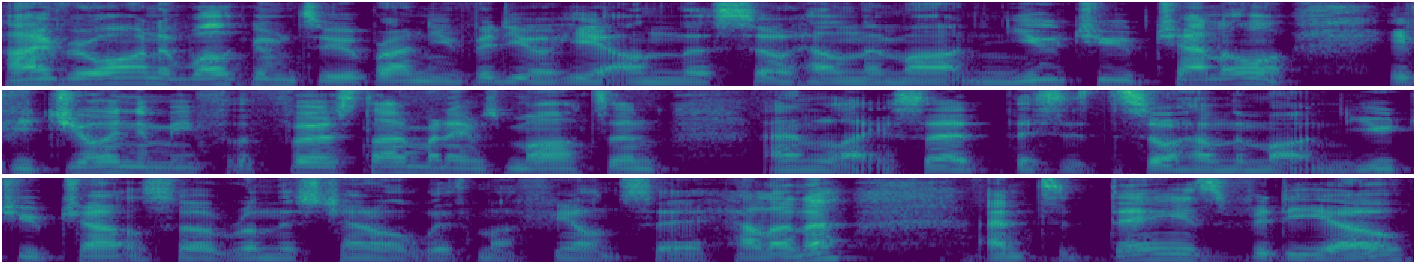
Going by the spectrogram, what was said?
Hi everyone and welcome to a brand new video here on the So Helena Martyn YouTube channel. If you're joining me for the first time, my name's Martyn and like I said, this is the So Helena Martyn YouTube channel. So I run this channel with my fiance Helena and today's video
